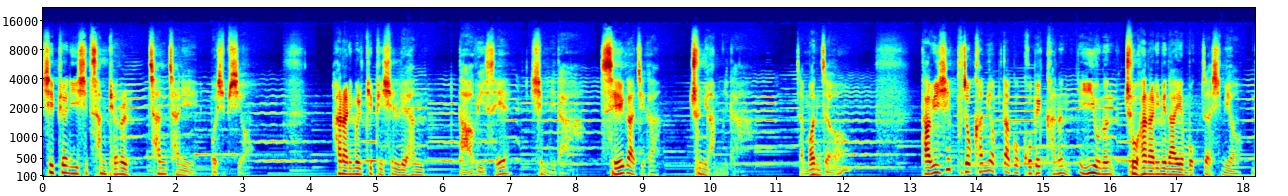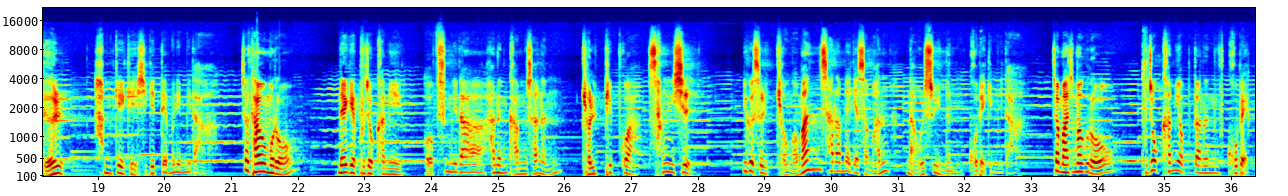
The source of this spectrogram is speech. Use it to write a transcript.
시편 23편을 찬찬히 보십시오. 하나님을 깊이 신뢰한 다윗의 시입니다. 세 가지가 중요합니다. 자, 먼저 다윗이 부족함이 없다고 고백하는 이유는 주 하나님이 나의 목자시며 늘 함께 계시기 때문입니다. 자, 다음으로 내게 부족함이 없습니다 하는 감사는 결핍과 상실 이것을 경험한 사람에게서만 나올 수 있는 고백입니다. 자, 마지막으로 부족함이 없다는 고백.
